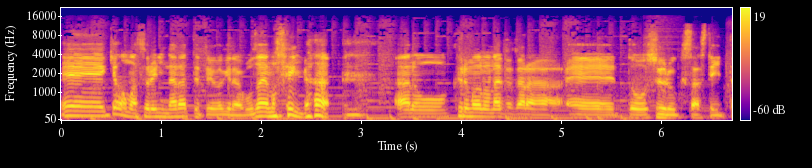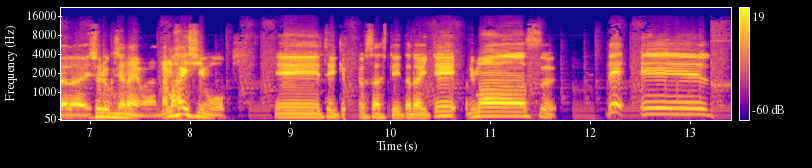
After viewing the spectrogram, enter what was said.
えー今日はまあ、それに習ってというわけではございませんが、あのー車の中から、えーっと、収録させていただい、収録じゃないわ、生配信を、えー提供させていただいております。で、えー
